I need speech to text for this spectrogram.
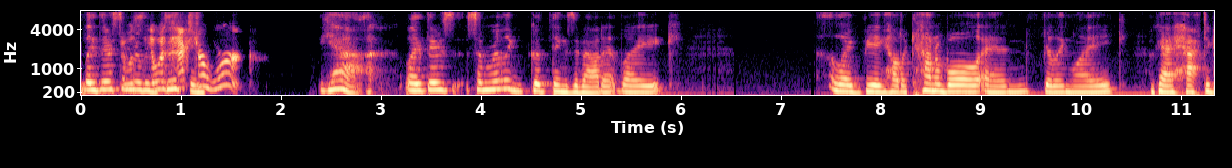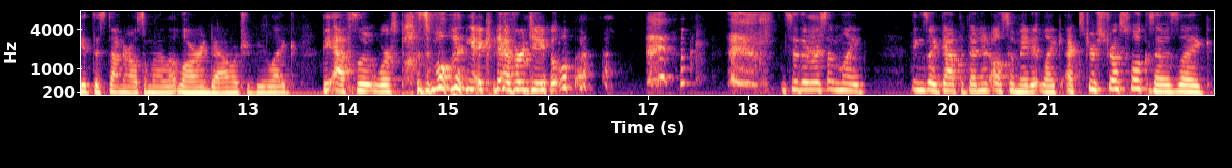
like there's it some was really it was good extra things. work. Yeah, like there's some really good things about it, like like being held accountable and feeling like okay, I have to get this done or else I'm gonna let Lauren down, which would be like the absolute worst possible thing I could ever do. so there were some like things like that, but then it also made it like extra stressful because I was like,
